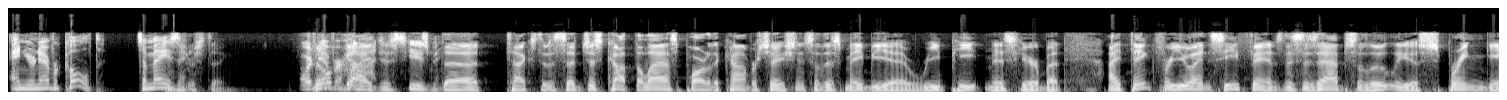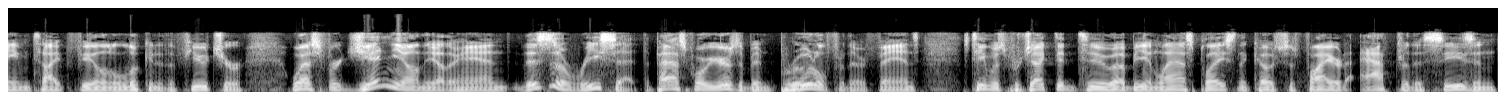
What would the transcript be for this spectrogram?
and you're never cold. It's amazing. Interesting. Or Film guy hot, just excuse me. Uh, texted us said just caught the last part of the conversation, so this may be a repeat miss here, but I think for UNC fans, this is absolutely a spring game type feel and a look into the future. West Virginia, on the other hand, this is a reset. The past four years have been brutal for their fans. This team was projected to uh, be in last place, and the coach was fired after the season,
